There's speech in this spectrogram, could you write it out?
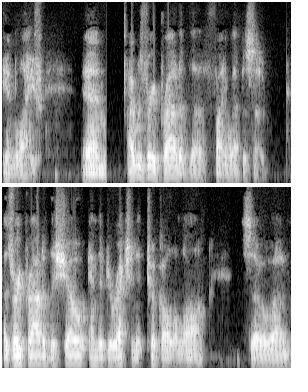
in life. And I was very proud of the final episode. I was very proud of the show and the direction it took all along. So, um,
